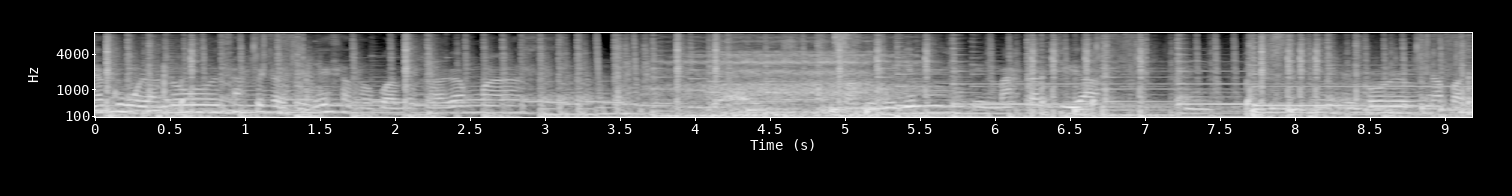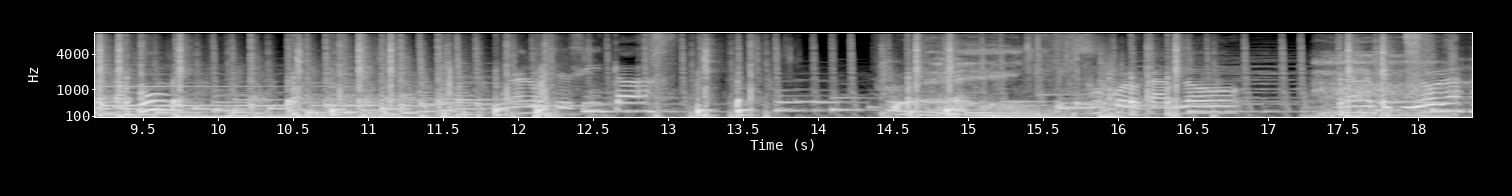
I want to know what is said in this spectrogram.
Ir acumulando esas para cuando salgan más. Cuando lleguen en más cantidad. Voy a poner una patata pum. Una nuececita. Seguimos colocando una repetidora.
